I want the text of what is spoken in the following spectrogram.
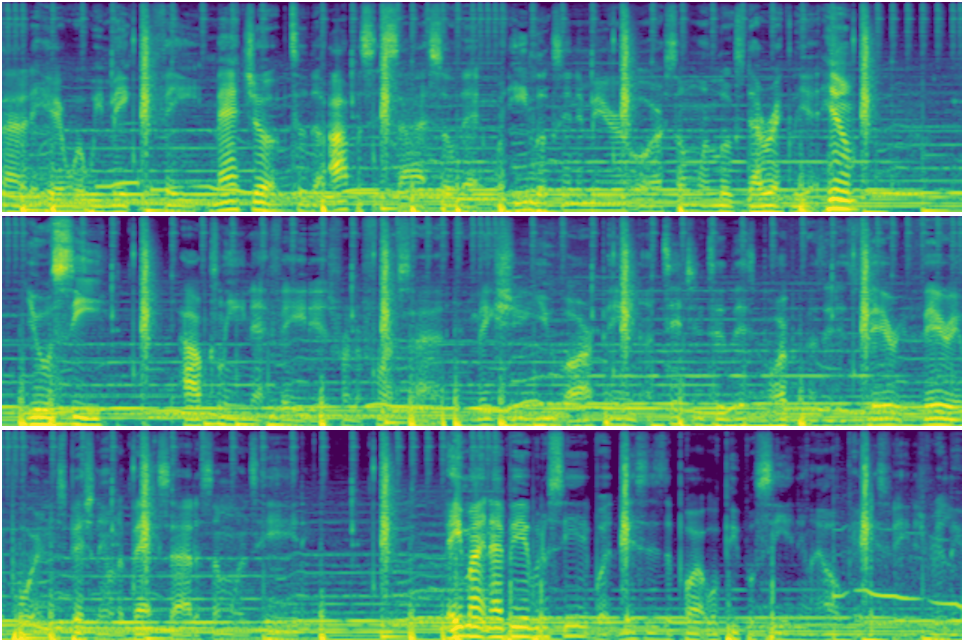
Side of the hair where we make the fade match up to the opposite side so that when he looks in the mirror or someone looks directly at him, you will see how clean that fade is from the front side. And make sure you are paying attention to this part because it is very, very important, especially on the back side of someone's head. They might not be able to see it, but this is the part where people see it and they're like, okay, this fade is really,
